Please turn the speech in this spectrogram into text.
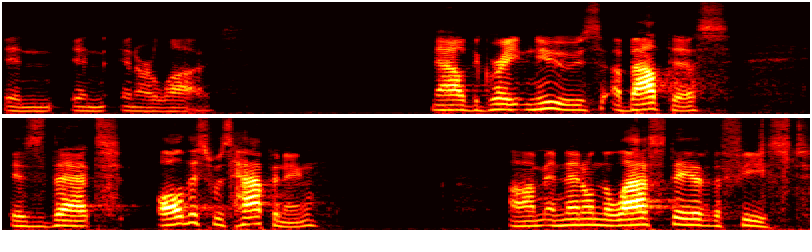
in, in, in our lives. Now, the great news about this is that all this was happening, um, and then on the last day of the feast,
